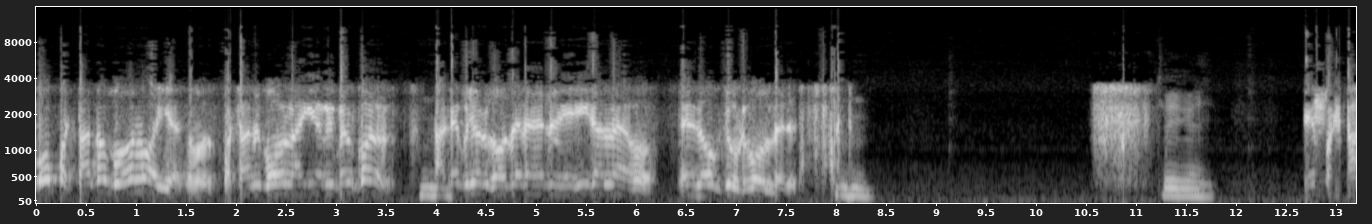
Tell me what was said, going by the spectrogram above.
ਉਹ ਪੱਟਾ ਤੋਂ ਬੋਲ ਹੋਈ ਹੈ ਸਮਾਂ। ਪੱਟਾ ਨੇ ਬੋਲ ਲਾਈ ਹੈ ਵੀ ਬਿਲਕੁਲ। ਸਾਡੇ ਬਜ਼ੁਰਗ ਆਉਂਦੇ ਰਹੇ ਨੇ ਇਹੀ ਗੱਲ ਹੈ ਉਹ। ਇਹ ਲੋਕ ਝੂਠ ਬੋਲਦੇ ਨੇ। ਹੂੰ। ਠੀਕ ਹੈ ਜੀ। ਇਹ ਪੱਟਾ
